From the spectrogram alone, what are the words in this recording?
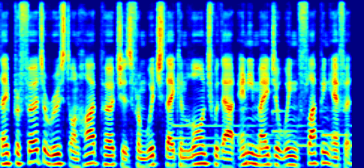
They prefer to roost on high perches from which they can launch without any major wing flapping effort.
